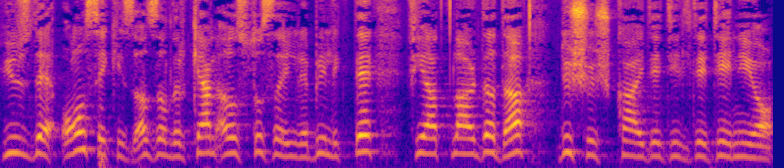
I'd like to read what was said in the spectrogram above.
yüzde 18 azalırken Ağustos ayı ile birlikte fiyatlarda da düşüş kaydedildi deniyor.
